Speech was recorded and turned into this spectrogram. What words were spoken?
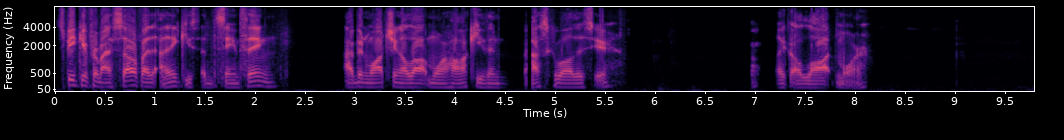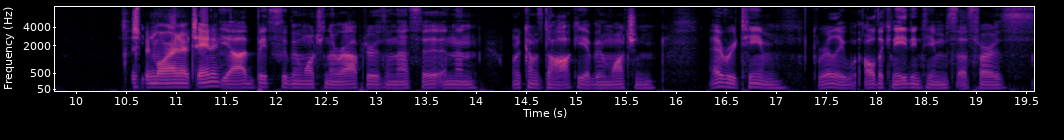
speaking for myself, I, I think you said the same thing. I've been watching a lot more hockey than basketball this year. Like a lot more. It's just been more entertaining. Yeah, I've basically been watching the Raptors, and that's it. And then when it comes to hockey, I've been watching every team, really, all the Canadian teams. As far as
